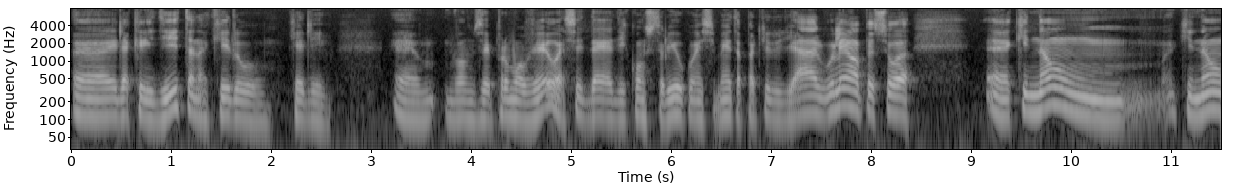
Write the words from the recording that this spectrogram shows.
é, ele acredita naquilo que ele, é, vamos dizer, promoveu, essa ideia de construir o conhecimento a partir do diálogo. Ele é uma pessoa é, que não que não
